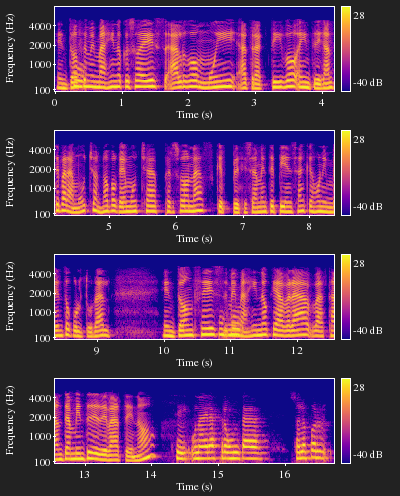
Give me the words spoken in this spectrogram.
Entonces me imagino que eso es algo muy atractivo e intrigante para muchos, ¿no? Porque hay muchas personas que precisamente piensan que es un invento cultural. Entonces me imagino que habrá bastante ambiente de debate, ¿no? Sí, una de las preguntas, solo por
